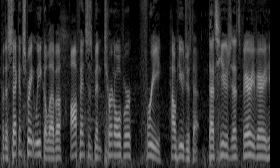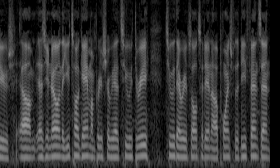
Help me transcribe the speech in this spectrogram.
For the second straight week, Aleva, offense has been turnover free. How huge is that? That's huge. That's very very huge. Um, as you know, in the Utah game, I'm pretty sure we had two or three, two that resulted in uh, points for the defense and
